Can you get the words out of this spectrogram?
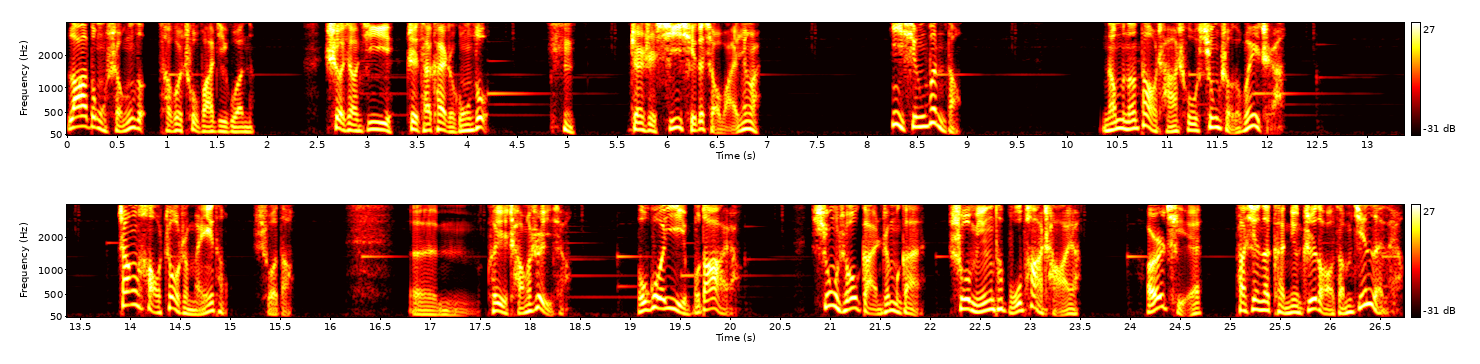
拉动绳子才会触发机关呢。摄像机这才开始工作。哼，真是稀奇的小玩意儿。一兴问道：“能不能倒查出凶手的位置啊？”张浩皱着眉头说道：“嗯，可以尝试一下，不过意义不大呀。”凶手敢这么干，说明他不怕查呀，而且他现在肯定知道咱们进来了呀。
